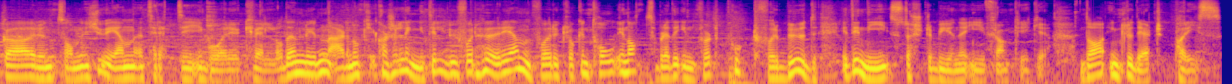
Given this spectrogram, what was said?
ca. rundt sånn 21.30 i går kveld. Og den lyden er det nok kanskje lenge til du får høre igjen, for klokken tolv i natt ble det innført portforbud i de ni største byene i Frankrike, da inkludert Paris.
